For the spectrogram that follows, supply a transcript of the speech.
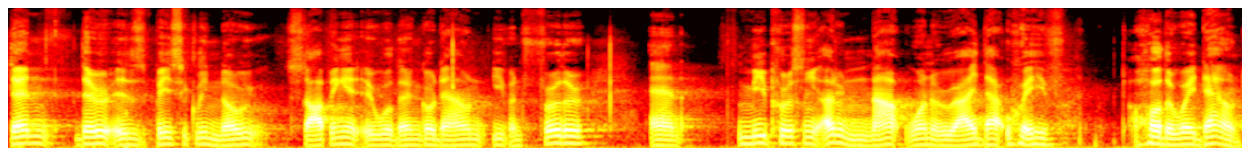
then there is basically no stopping it. It will then go down even further. And me personally, I do not want to ride that wave all the way down.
